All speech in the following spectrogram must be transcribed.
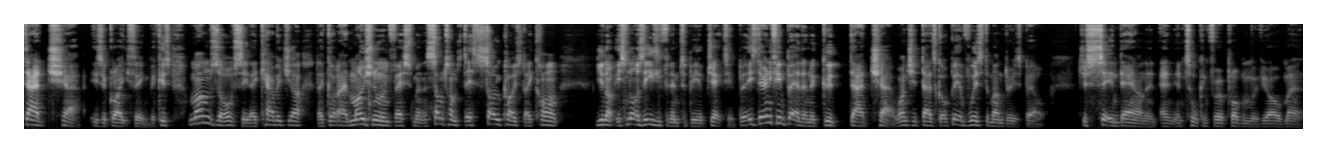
dad chat is a great thing because mums obviously they carry you, they've got that emotional investment, and sometimes they're so close they can't. You know, it's not as easy for them to be objective. But is there anything better than a good dad chat? Once your dad's got a bit of wisdom under his belt, just sitting down and, and, and talking through a problem with your old man.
